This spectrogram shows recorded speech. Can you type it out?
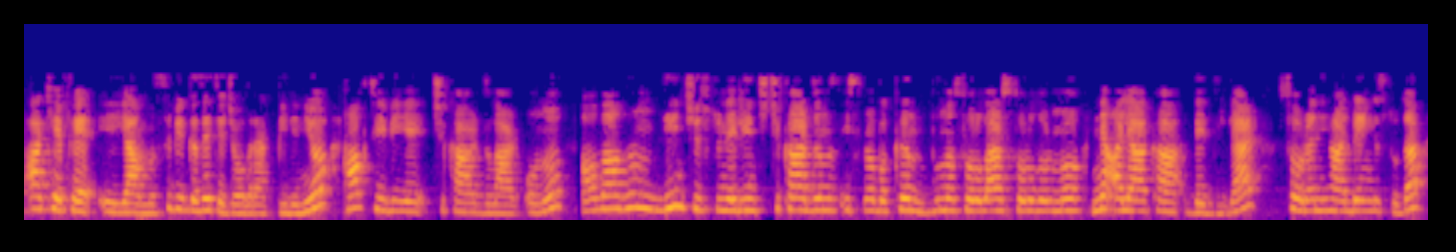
AKP yanlısı bir gazeteci olarak biliniyor. Halk TV'ye çıkardılar onu. Allah'ım linç üstüne linç çıkardığınız isme bakın buna sorular sorulur mu ne alaka dediler. Sonra Nihal Bengisu da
